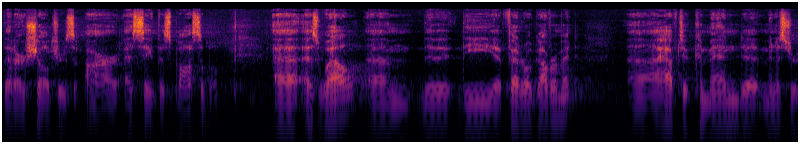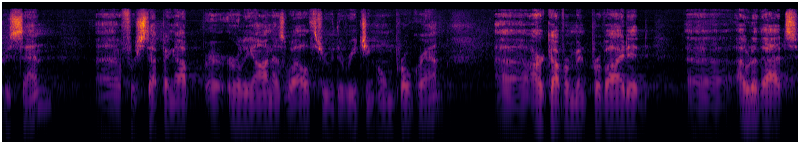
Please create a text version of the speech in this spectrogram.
that our shelters are as safe as possible. Uh, as well, um, the, the federal government, uh, I have to commend uh, Minister Hussen uh, for stepping up uh, early on as well through the Reaching Home program. Our government provided out of that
